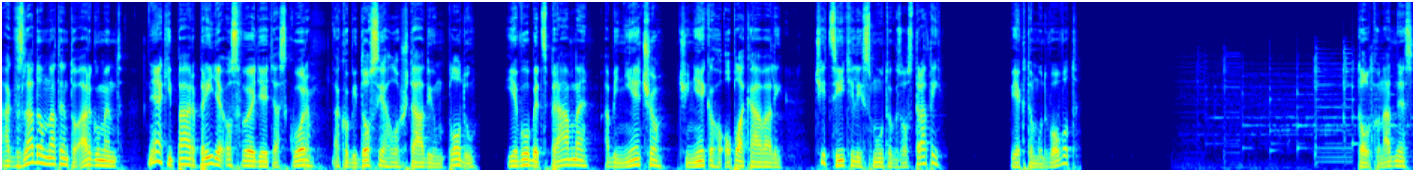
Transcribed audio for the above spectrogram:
Ak vzhľadom na tento argument nejaký pár príde o svoje dieťa skôr, ako by dosiahlo štádium plodu, je vôbec správne, aby niečo či niekoho oplakávali, či cítili smútok zo straty? Je k tomu dôvod? Toľko na dnes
